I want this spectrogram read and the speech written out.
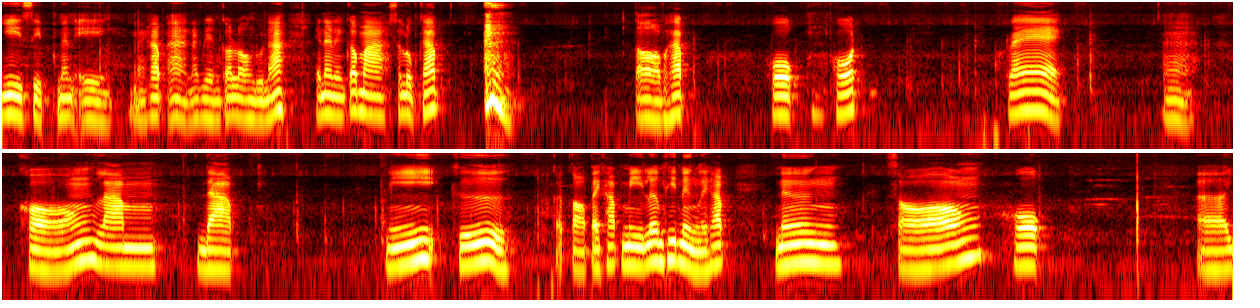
20นั่นเองนะครับ อ่า นักเรียนก็ลองดูนะแล้วนักเรียนก็มาสรุปครับ ตอบครับ6โพสต์แรก อ่า ของลำดับ นี้คือ ก็ต่อไปครับมีเริ่มที่ 1 เลยครับ 1 2 6เอ่อ24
